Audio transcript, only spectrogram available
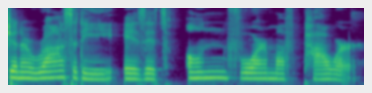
Generosity is its own form of power.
